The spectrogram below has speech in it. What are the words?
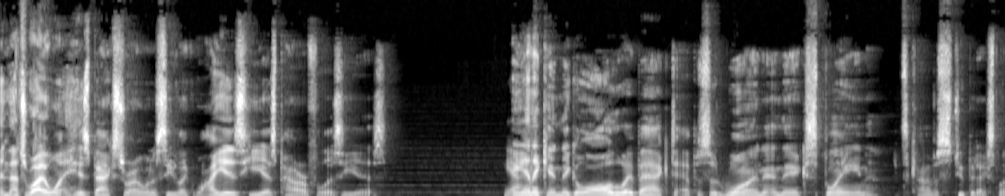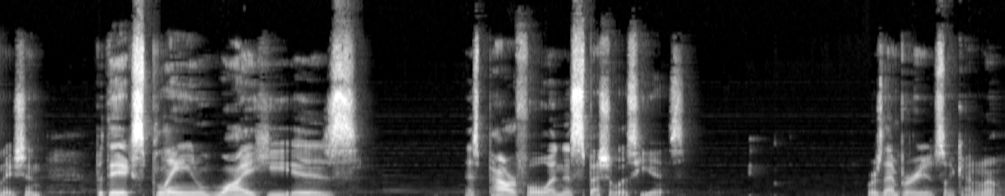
and that's why I want his backstory. I want to see like why is he as powerful as he is. yeah. Anakin, they go all the way back to episode one and they explain it's kind of a stupid explanation, but they explain why he is as powerful and as special as he is. Whereas the Emperor, it's like, I don't know.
